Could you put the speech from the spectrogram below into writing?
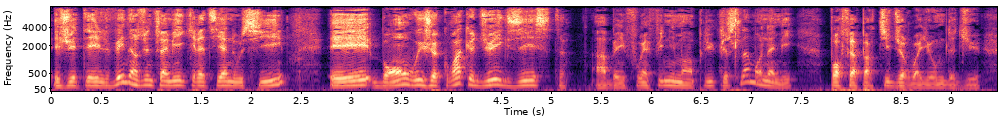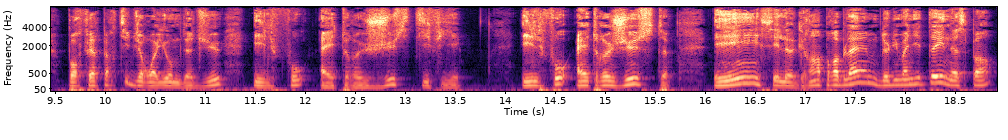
Et j'ai été élevé dans une famille chrétienne aussi, et bon, oui, je crois que Dieu existe. Ah ben il faut infiniment plus que cela, mon ami, pour faire partie du royaume de Dieu. Pour faire partie du royaume de Dieu, il faut être justifié. Il faut être juste. Et c'est le grand problème de l'humanité, n'est-ce pas?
